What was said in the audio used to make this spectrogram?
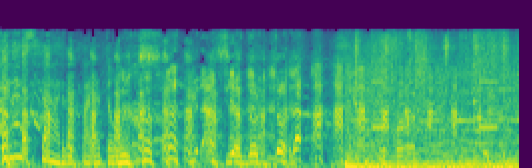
Feliz tarde para todos. Gracias, doctora.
